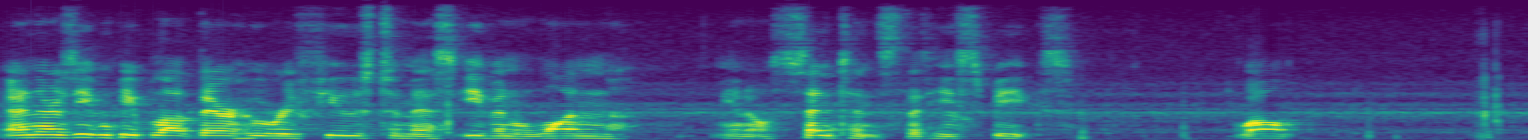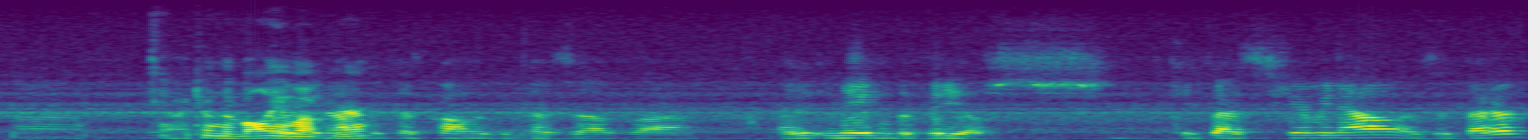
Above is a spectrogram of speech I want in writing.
and there's even people out there who refuse to miss even one, you know, sentence that he speaks. Well, I turn the volume up here. Because probably because of uh, I enabled the videos. Can you guys hear me now? Is it better?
